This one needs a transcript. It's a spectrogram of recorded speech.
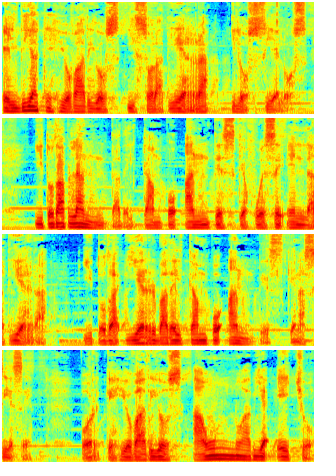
el día que Jehová Dios hizo la tierra y los cielos, y toda planta del campo antes que fuese en la tierra, y toda hierba del campo antes que naciese, porque Jehová Dios aún no había hecho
